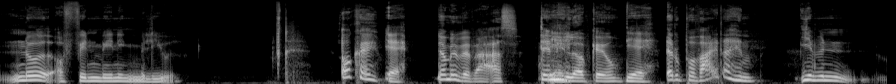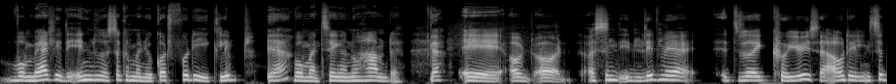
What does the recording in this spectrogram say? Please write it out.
nået at finde meningen med livet. Okay, Ja. jamen bevares. Det er en Ja. lille opgave. Ja. Er du på vej derhen? Jamen, hvor mærkeligt det end lyder, så kan man jo godt få det i glimt, Ja. hvor man tænker, nu har man det. Ja. Øh, og, og, og sådan en lidt mere, du ved ikke, kuriøse afdeling, så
